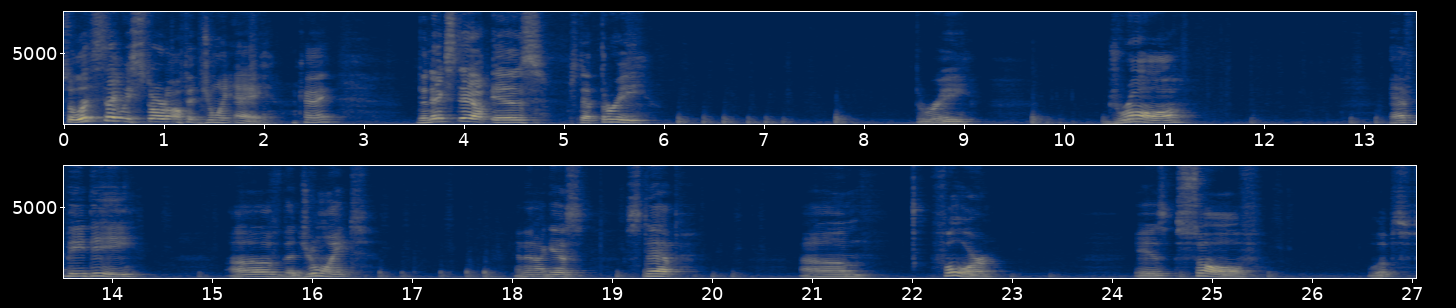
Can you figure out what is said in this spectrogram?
So let's say we start off at joint A, okay? The next step is step three, three, draw FBD of the joint, and then I guess step um, four is solve, whoops,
